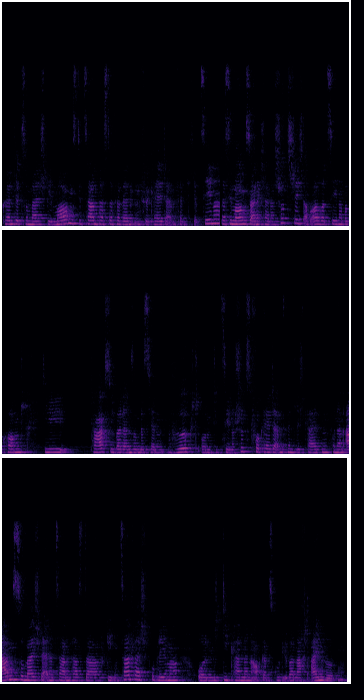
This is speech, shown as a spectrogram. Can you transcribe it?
könnt ihr zum Beispiel morgens die Zahnpasta verwenden für kälteempfindliche Zähne, dass ihr morgens so eine kleine Schutzschicht auf eure Zähne bekommt, die tagsüber dann so ein bisschen wirkt und die Zähne schützt vor Kälteempfindlichkeiten. Und dann abends zum Beispiel eine Zahnpasta gegen Zahnfleischprobleme und die kann dann auch ganz gut über Nacht einwirken.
